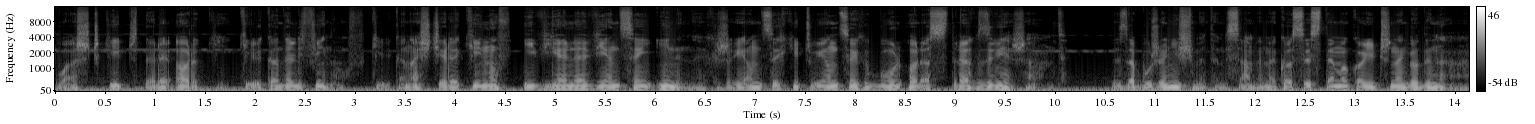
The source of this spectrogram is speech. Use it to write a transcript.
płaszczki, cztery orki, kilka delfinów, kilkanaście rekinów i wiele więcej innych, żyjących i czujących ból oraz strach zwierząt. Zaburzyliśmy tym samym ekosystem okolicznego dna.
